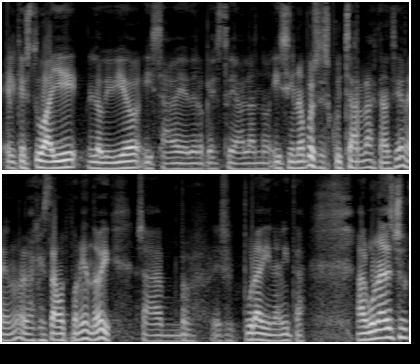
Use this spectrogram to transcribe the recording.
el que estuvo allí lo vivió y sabe de lo que estoy hablando. Y si no, pues escuchar las canciones, ¿no? las que estamos poniendo hoy. O sea, es pura dinamita. Algunas de sus,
